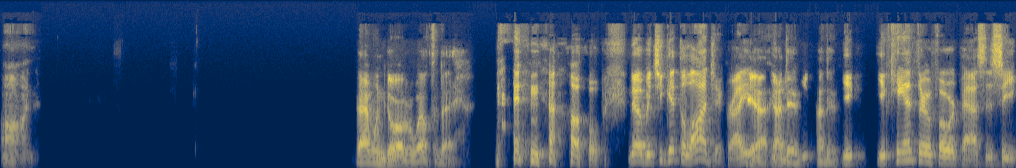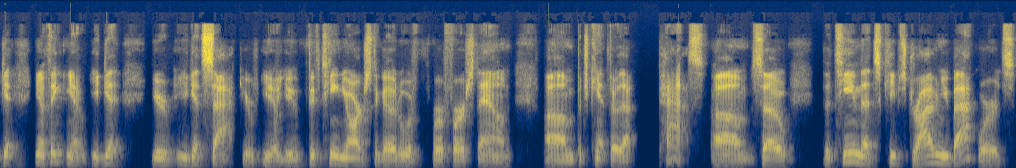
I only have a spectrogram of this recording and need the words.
on? That wouldn't go over well today. no, no, but you get the logic, right? Yeah, I do. I do. You you can throw forward passes, so you get you know think you know you get your you get sacked. You're you know you 15 yards to go to a, for a first down, um, but you can't throw that pass. Um, so the team that keeps driving you backwards,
